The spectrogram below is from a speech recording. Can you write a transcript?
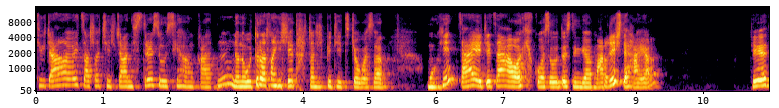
тэгж аавь залгаж хэлж байгаа нь стресс үүсгэхийн гадна нөгөө өдөр болгон хилээд тахчаан л бид хийдэж угаасаа мөнхийн за ээжээ за аваа гэхгүй бас өдөөс ингээ маргана штэ хаяа. Тэгээд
